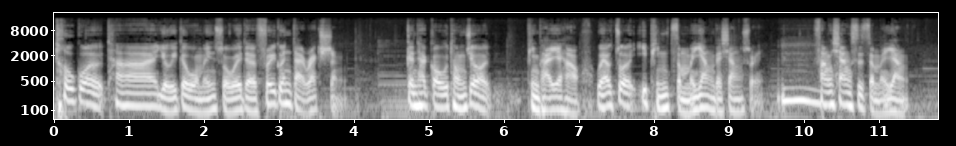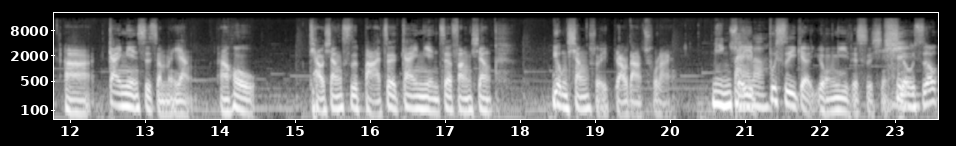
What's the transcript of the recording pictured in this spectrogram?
透过他有一个我们所谓的 fragrant direction，跟他沟通，就品牌也好，我要做一瓶怎么样的香水，嗯，方向是怎么样啊、概念是怎么样，然后调香师把这概念、这方向用香水表达出来。明白所以，不是一个容易的事情。是。有时候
